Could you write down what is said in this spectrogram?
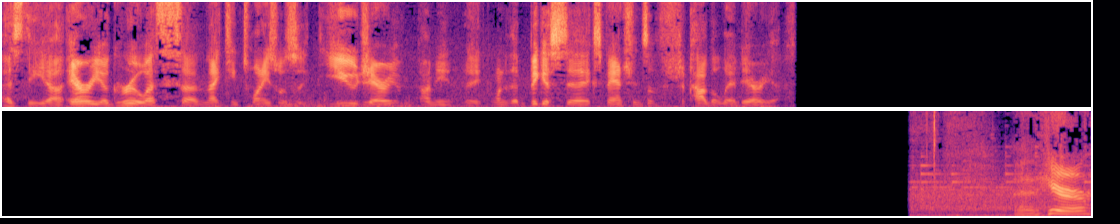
as the uh, area grew. As the 1920s was a huge area. I mean, one of the biggest expansions of the Chicagoland area. And here,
